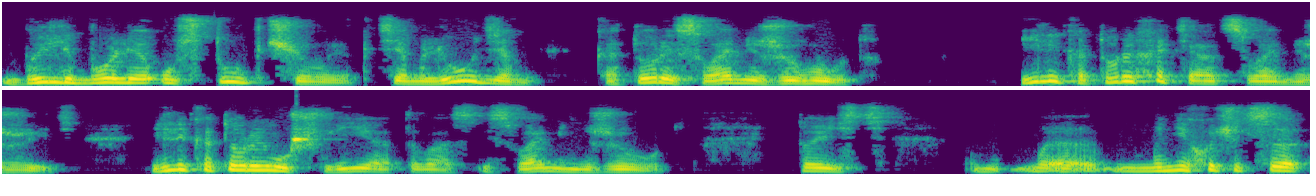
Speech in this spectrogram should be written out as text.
были более уступчивы к тем людям, которые с вами живут, или которые хотят с вами жить, или которые ушли от вас и с вами не живут. То есть Э, мне хочется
